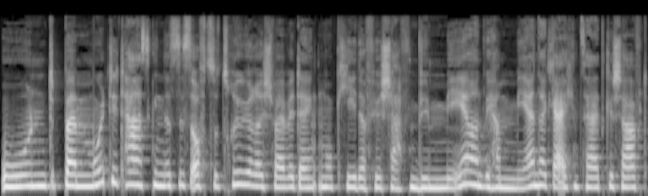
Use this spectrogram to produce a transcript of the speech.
Und beim Multitasking, das ist oft so trügerisch, weil wir denken, okay, dafür schaffen wir mehr und wir haben mehr in der gleichen Zeit geschafft.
